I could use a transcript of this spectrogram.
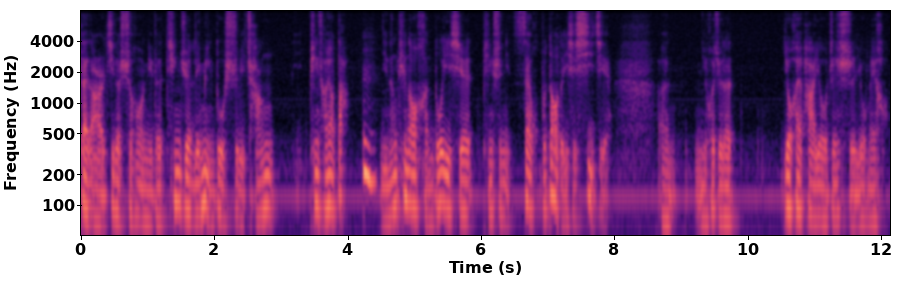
戴着耳机的时候，你的听觉灵敏度是比常平常要大，嗯。你能听到很多一些平时你在乎不到的一些细节，嗯、你会觉得又害怕又真实又美好。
